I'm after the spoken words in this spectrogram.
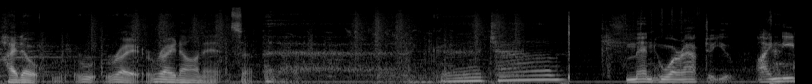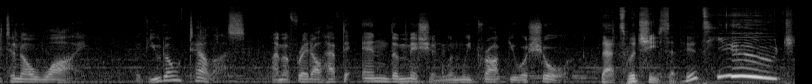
hideout right right on it. So, uh, good job. Men who are after you, I need to know why. If you don't tell us, I'm afraid I'll have to end the mission when we drop you ashore. That's what she said. It's huge.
